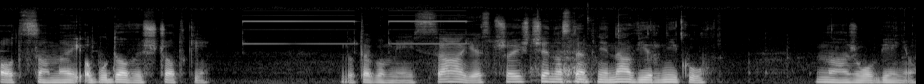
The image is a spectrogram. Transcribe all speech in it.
od samej obudowy szczotki do tego miejsca. Jest przejście. Następnie na wirniku na żłobieniu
